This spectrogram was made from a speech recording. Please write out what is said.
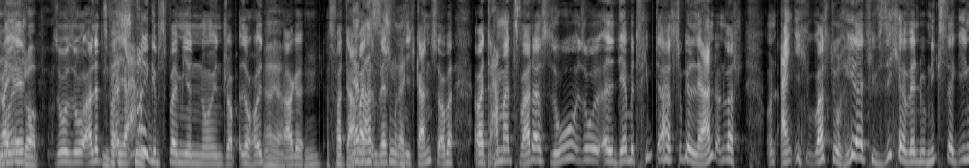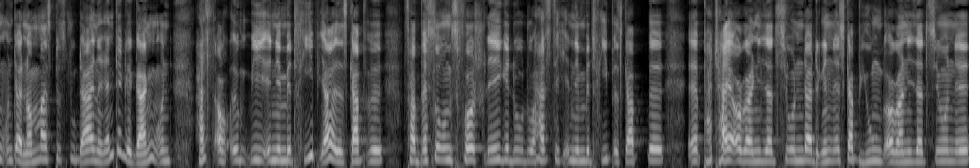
drei, so, so alle zwei. Jahre gibt es bei mir einen neuen Job. Also heutzutage, Ja, ja. Hm. das war da damals hast im du schon Westen nicht ganz so, aber, aber damals war das so, so, also der Betrieb, da hast du gelernt und was, und eigentlich warst du relativ sicher, wenn du nichts dagegen unternommen hast, bist du da in Rente gegangen und hast auch irgendwie in dem Betrieb, ja, es gab äh, Verbesserungsvorschläge, du, du hast dich in dem Betrieb, es gab äh, äh, Parteiorganisationen da drin, es gab Jugendorganisationen, äh,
